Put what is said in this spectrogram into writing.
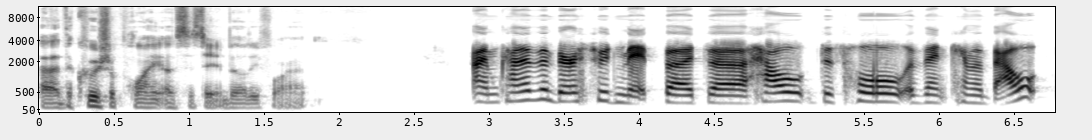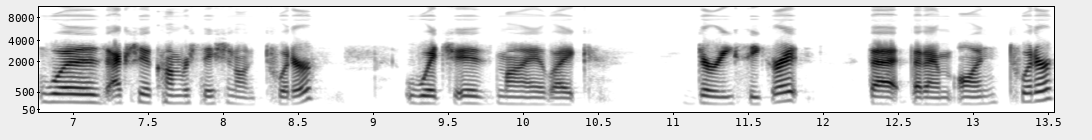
uh, the crucial point of sustainability for it? I'm kind of embarrassed to admit, but uh, how this whole event came about was actually a conversation on Twitter which is my like dirty secret that that I'm on Twitter.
